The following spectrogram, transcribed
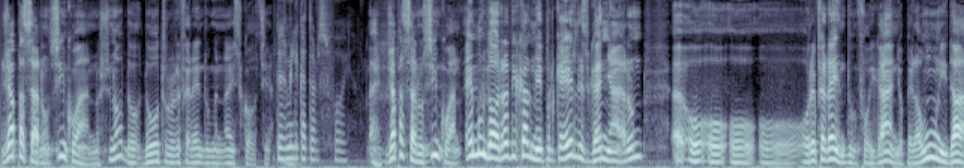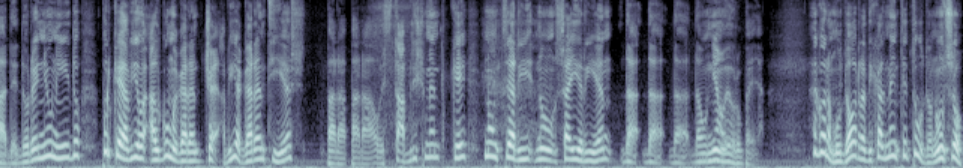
já passaram cinco anos não, do, do outro referendo na Escócia. 2014 foi. É, já passaram cinco anos e mudou radicalmente porque eles ganharam uh, o, o, o, o, referendum foi ganho pela unidade do Reino Unido porque havia alguma garantia, cioè, havia garantias para, para o establishment que não, sari, não sairiam da, da, da, da União Europeia. Agora mudou radicalmente tudo. Non so,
